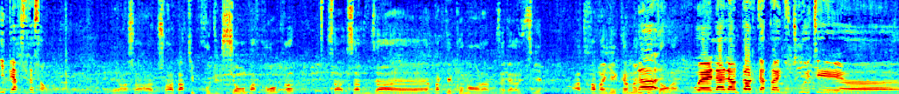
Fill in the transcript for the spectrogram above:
hyper stressant. sur, la partie production, par contre, ça, vous a impacté comment là? Vous avez réussi à travailler quand même tout le temps là? Ouais, là l'impact n'a pas du tout été, euh,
